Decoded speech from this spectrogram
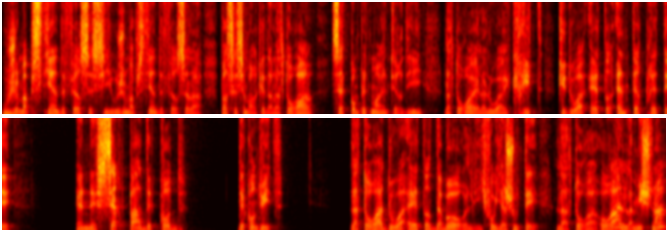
ou je m'abstiens de faire ceci ou je m'abstiens de faire cela, parce que c'est marqué dans la Torah, c'est complètement interdit. La Torah est la loi écrite qui doit être interprétée. Elle ne sert pas de code de conduite la Torah doit être d'abord, il faut y ajouter la Torah orale, la Mishnah,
